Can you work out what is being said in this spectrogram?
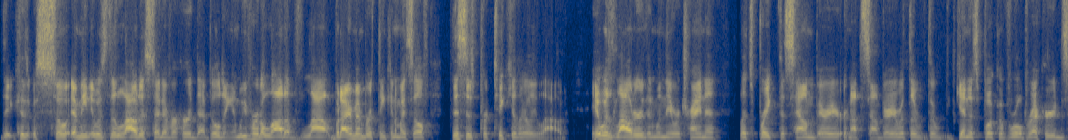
because it was so i mean it was the loudest i'd ever heard that building. And we've heard a lot of loud but i remember thinking to myself this is particularly loud. It was louder than when they were trying to let's break the sound barrier or not the sound barrier with the, the guinness book of world records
